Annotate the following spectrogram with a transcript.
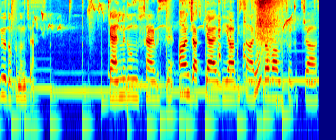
Zıplıyor dokununca. Gelmedi onun servisi. Ancak geldi ya. Bir saat zavallı çocukcağız.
